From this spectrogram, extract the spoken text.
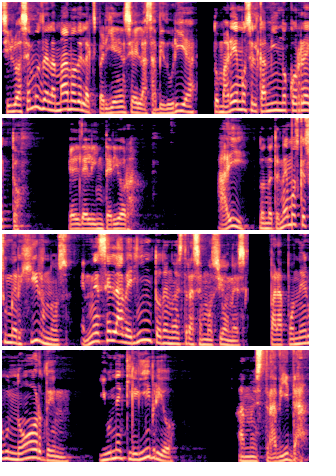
Si lo hacemos de la mano de la experiencia y la sabiduría, tomaremos el camino correcto, el del interior. Ahí donde tenemos que sumergirnos en ese laberinto de nuestras emociones para poner un orden y un equilibrio a nuestra vida.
